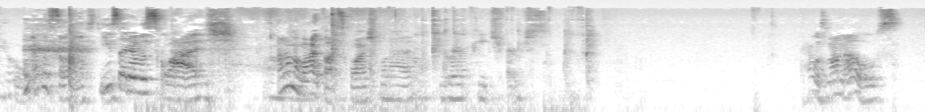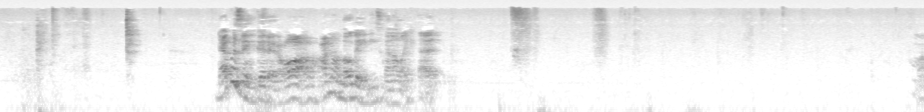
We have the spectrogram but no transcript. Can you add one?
Ew, that was so nasty. You said it was squash. I don't know why I thought squash when I grabbed peach first. That was my nose. That wasn't good at all. I know no baby's gonna like that. My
